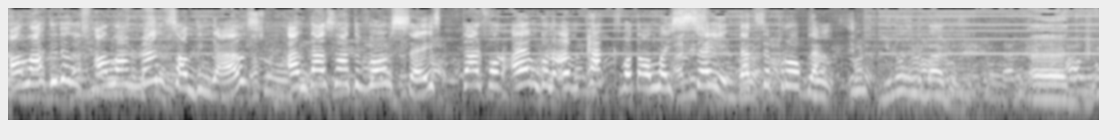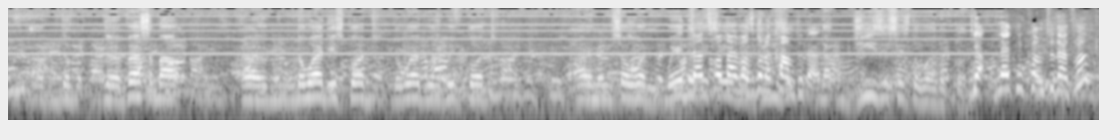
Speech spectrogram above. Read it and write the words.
Allah didn't. Allah meant something else, and that's not the verse says. Therefore, I am going to unpack what Allah is saying. That's the problem. In the, you know, in the Bible, uh, uh, the, the verse about um, the word is God, the word was with God, and so on. Where does That's what I was gonna come to that. That Jesus is the word of God. Yeah, let me come to that one.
